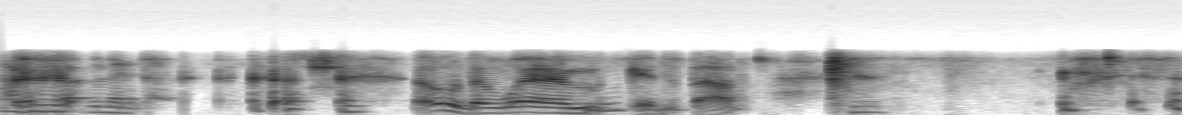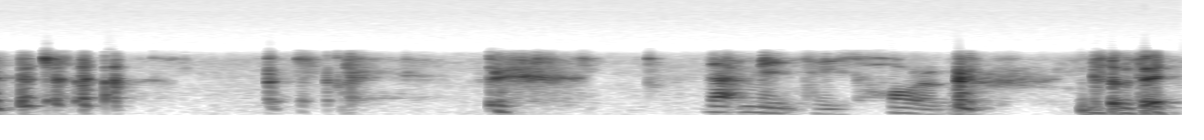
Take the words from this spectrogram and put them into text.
I've got the mint. oh, the worm. Good stuff. That mint tastes horrible. Does it?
